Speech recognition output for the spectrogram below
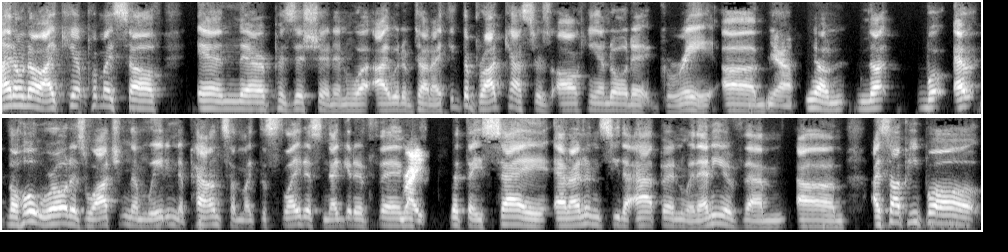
I don't know. I can't put myself in their position and what I would have done. I think the broadcasters all handled it great. Um, yeah, you know, not well, the whole world is watching them waiting to pounce on like the slightest negative thing right. that they say, and I didn't see that happen with any of them. Um, I saw people.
